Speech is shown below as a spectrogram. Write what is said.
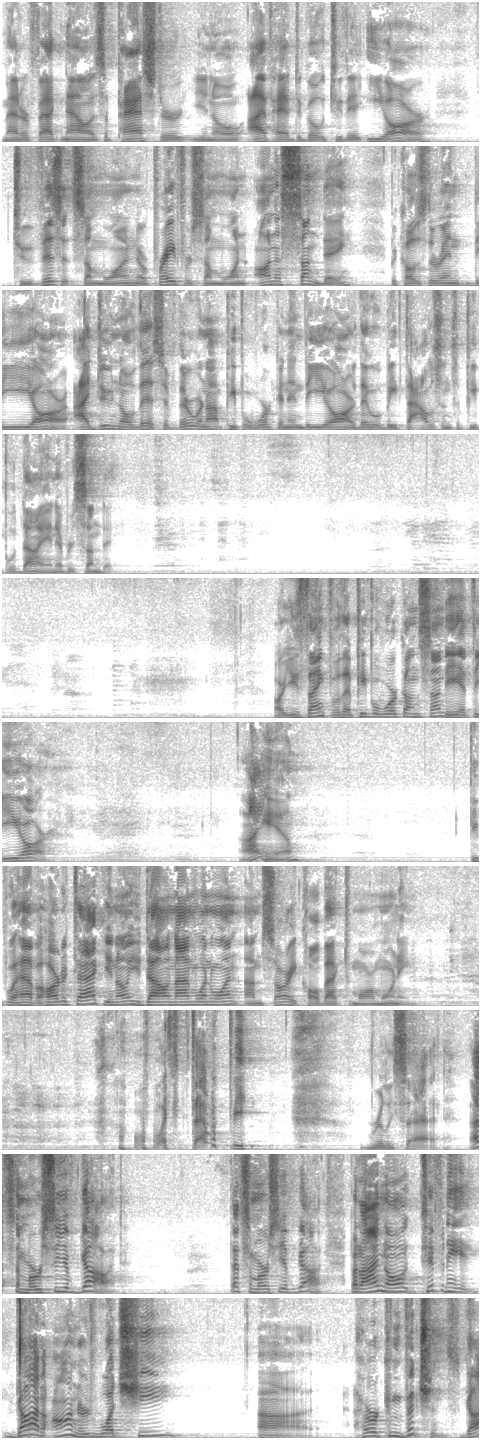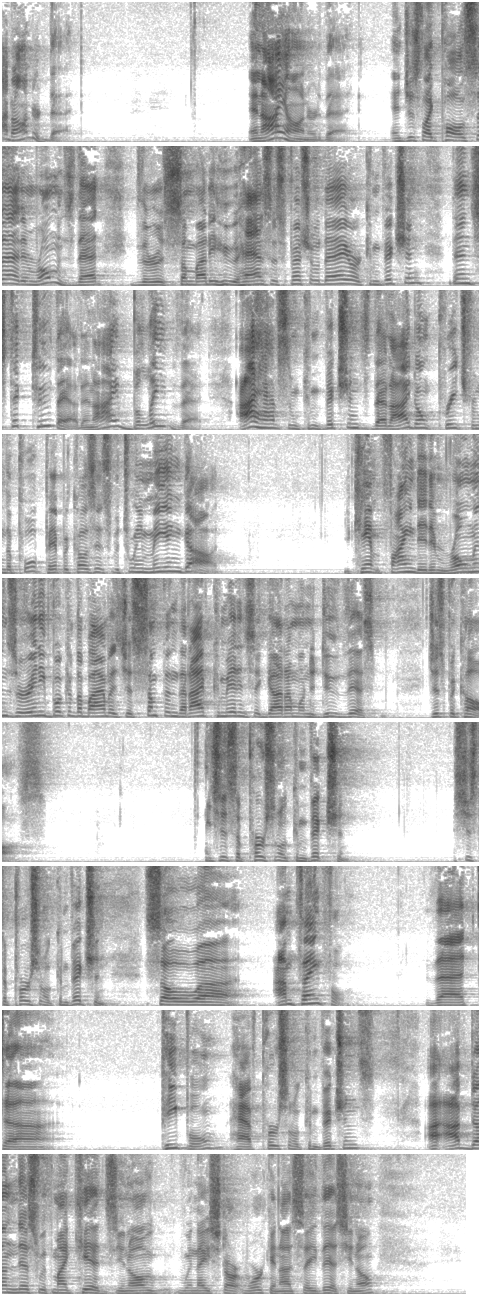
Matter of fact, now as a pastor, you know, I've had to go to the ER to visit someone or pray for someone on a Sunday because they're in the ER. I do know this if there were not people working in the ER, there would be thousands of people dying every Sunday. Are you thankful that people work on Sunday at the ER? I am. People have a heart attack, you know, you dial 911. I'm sorry, call back tomorrow morning. what, that would be really sad. That's the mercy of God. That's the mercy of God. But I know Tiffany, God honored what she, uh, her convictions. God honored that. And I honored that. And just like Paul said in Romans, that there is somebody who has a special day or conviction, then stick to that. And I believe that. I have some convictions that I don't preach from the pulpit because it's between me and God. You can't find it in Romans or any book of the Bible. It's just something that I've committed and said, God, I'm going to do this just because. It's just a personal conviction. It's just a personal conviction. So uh, I'm thankful that uh, people have personal convictions. I, have done this with my kids, you know, when they start working, I say this, you know,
